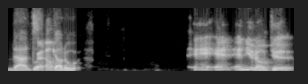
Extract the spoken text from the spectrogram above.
that's well, got to and, and you know to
